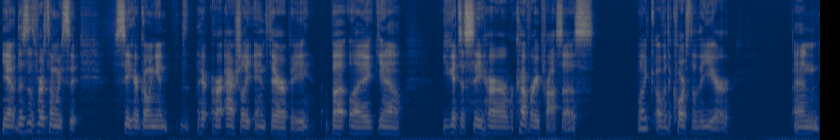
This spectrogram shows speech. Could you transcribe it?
you know, this is the first time we see see her going in her her actually in therapy, but like, you know, you get to see her recovery process like over the course of the year. And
